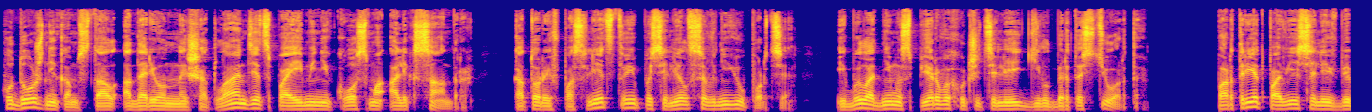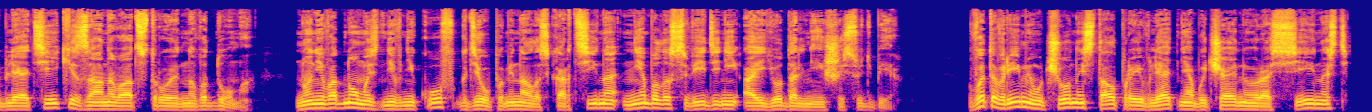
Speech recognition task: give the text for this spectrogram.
Художником стал одаренный шотландец по имени Космо Александр, который впоследствии поселился в Ньюпорте и был одним из первых учителей Гилберта Стюарта. Портрет повесили в библиотеке заново отстроенного дома, но ни в одном из дневников, где упоминалась картина, не было сведений о ее дальнейшей судьбе. В это время ученый стал проявлять необычайную рассеянность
